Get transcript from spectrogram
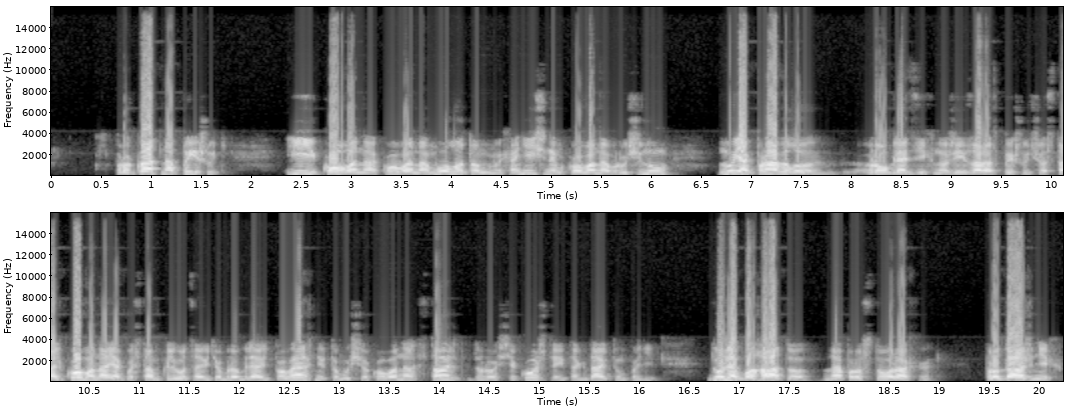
прокатна пишуть, і кована, кована молотом, механічним, кована вручну. Ну, як правило, роблять з їх ножі, зараз пишуть, що сталь кована, якось там кльоцають, обробляють поверхню, тому що кована сталь дорожче коштує і так далі, тому подібне. Дуже багато на просторах продажніх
